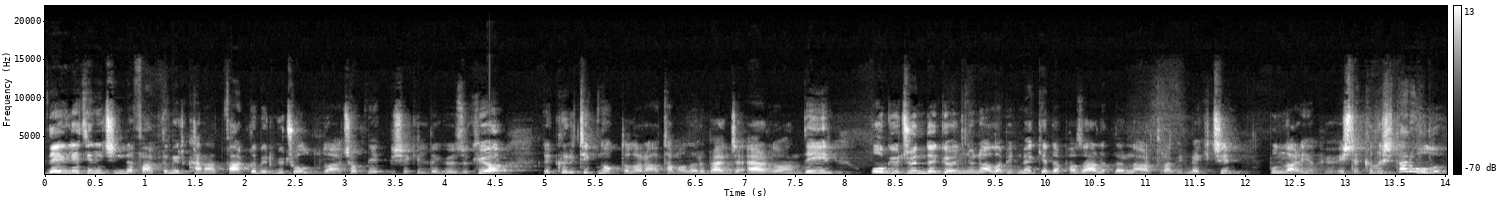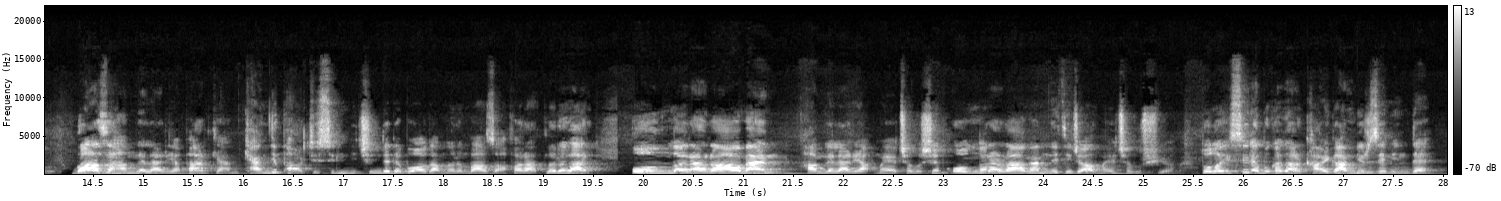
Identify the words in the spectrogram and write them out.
devletin içinde farklı bir kanat, farklı bir güç olduğu daha çok net bir şekilde gözüküyor. Ve kritik noktalara atamaları bence Erdoğan değil, o gücün de gönlünü alabilmek ya da pazarlıklarını artırabilmek için bunlar yapıyor. İşte Kılıçdaroğlu bazı hamleler yaparken kendi partisinin içinde de bu adamların bazı aparatları var. Onlara rağmen hamleler yapmaya çalışıp onlara rağmen netice almaya çalışıyor. Dolayısıyla bu kadar kaygan bir zeminde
